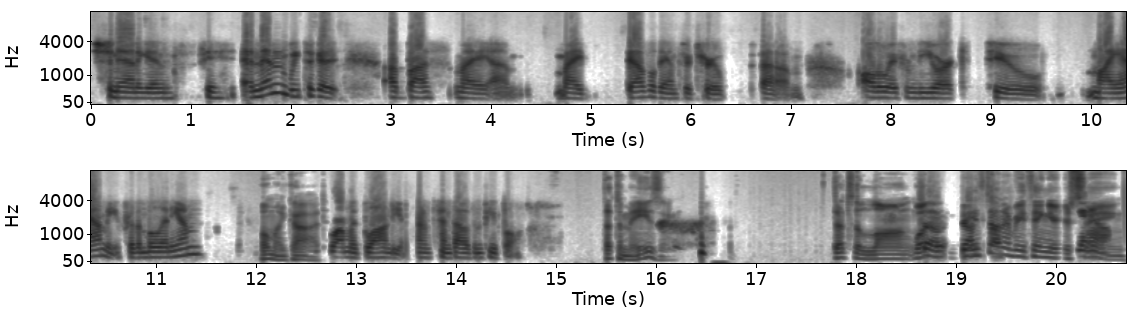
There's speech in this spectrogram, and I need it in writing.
shenanigans. And then we took a, a bus, my um, my Dazzle Dancer troupe, um, all the way from New York to Miami for the Millennium, Oh my God, perform with Blondie in front of 10,000 people. that's amazing. That's a long. Well, So, based on everything you're Yeah. saying,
